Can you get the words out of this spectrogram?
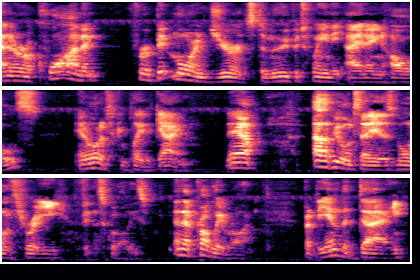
and a requirement for a bit more endurance to move between the 18 holes in order to complete a game. Now, other people will tell you there's more than three fitness qualities, and they're probably right. But at the end of the day,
